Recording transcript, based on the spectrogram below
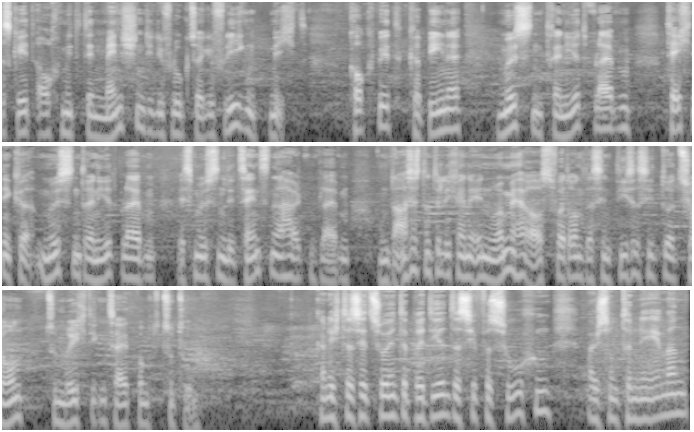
das geht auch mit den Menschen, die die Flugzeuge fliegen, nicht. Cockpit, Kabine müssen trainiert bleiben, Techniker müssen trainiert bleiben, es müssen Lizenzen erhalten bleiben. Und das ist natürlich eine enorme Herausforderung, das in dieser Situation zum richtigen Zeitpunkt zu tun. Kann ich das jetzt so interpretieren, dass Sie versuchen, als Unternehmen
